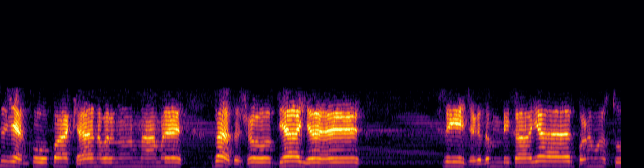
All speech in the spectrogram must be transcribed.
त्रिशङ्कोपाख्यानवर्णनं नाम द्वादशोऽध्याय श्रीजगदम्बिकायार्पणमस्तु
